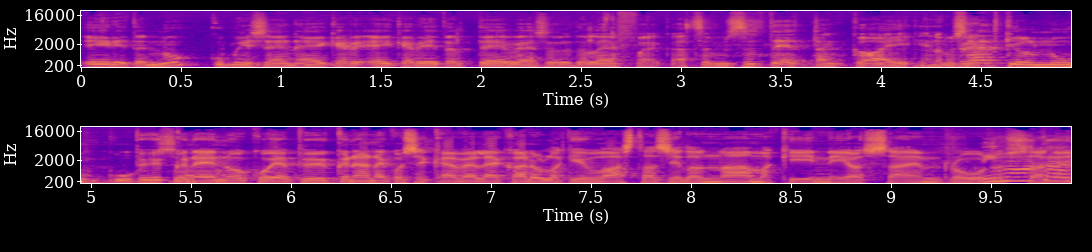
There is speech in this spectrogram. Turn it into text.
ei riitä nukkumiseen eikä, eikä riitä TV-sarjoita leffoja katsomiseen. Sä teet tämän kaiken. No, no sä et kyllä nuku. Pyykkönen ei on- nuku ja Pyykkönen aina kun se kävelee kadullakin vastaan, silloin naama kiinni jossain ruudussa. Niin,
